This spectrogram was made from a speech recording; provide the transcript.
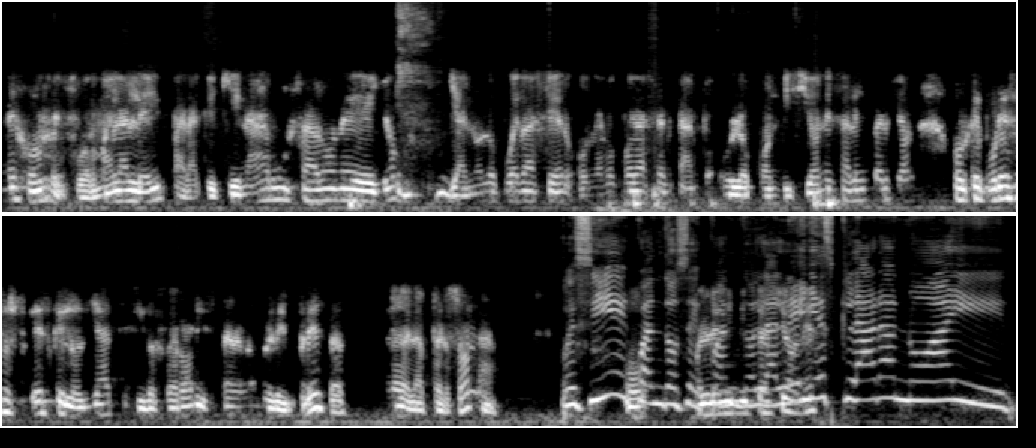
mejor reforma la ley para que quien ha abusado de ello ya no lo pueda hacer o no lo pueda hacer tanto o lo condiciones a la inversión, porque por eso es, que los yates y los Ferraris están en nombre de empresas, no de la persona. Pues sí, O- cuando se cuando la ley es clara no hay,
